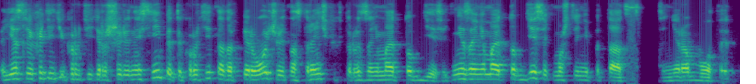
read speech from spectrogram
Если хотите крутить расширенные сниппеты, крутить надо в первую очередь на страничках, которые занимают топ-10. Не занимает топ-10, можете не пытаться, не работает.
